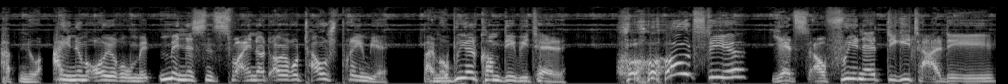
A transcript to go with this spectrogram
ab nur einem Euro mit mindestens 200 Euro Tauschprämie. Bei Mobilcom Debitel. Hol's dir! Jetzt auf freenetdigital.de.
